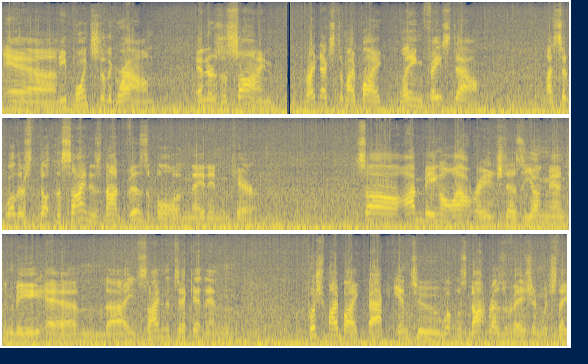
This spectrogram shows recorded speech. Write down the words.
and he points to the ground and there's a sign right next to my bike laying face down I said well there's the sign is not visible and they didn't care so I'm being all outraged as a young man can be and I signed the ticket and pushed my bike back into what was not reservation which they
